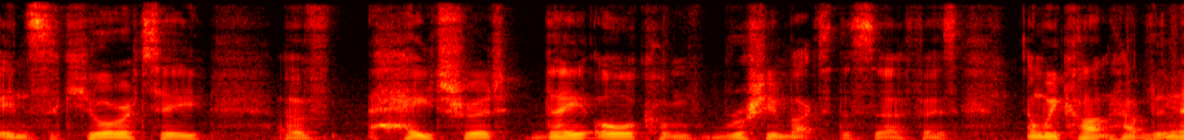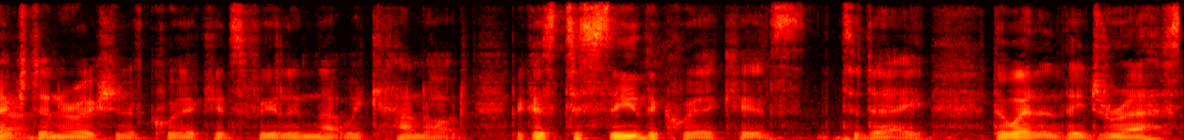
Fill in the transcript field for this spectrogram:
insecurity, of hatred, they all come rushing back to the surface. And we can't have the Yeah. next generation of queer kids feeling that. We cannot. Because to see the queer kids today, the way that they dress,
